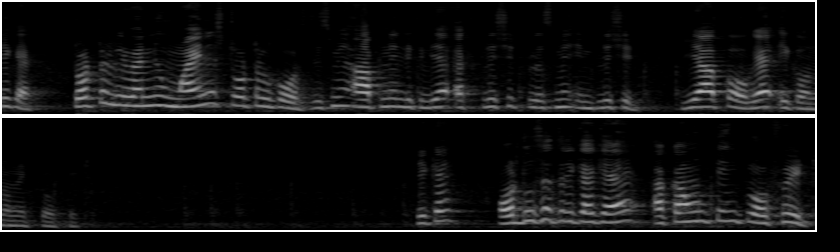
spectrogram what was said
ठीक है? Total revenue minus total cost जिसमें आपने लिख लिया एक्सप्लिसिट प्लस में इम्प्लिसिट ये आपका हो गया इकोनॉमिक प्रॉफिट ठीक है? और दूसरा तरीका क्या है? अकाउंटिंग प्रॉफिट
